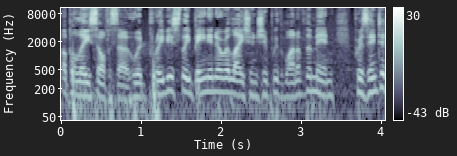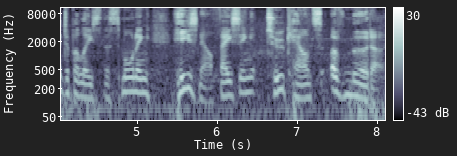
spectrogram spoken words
A police officer who had previously been in a relationship with one of the men presented to police this morning. He's now facing two counts of murder.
